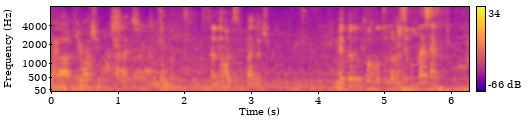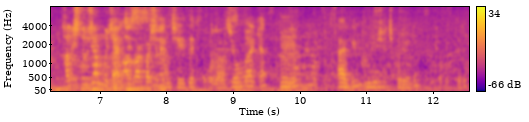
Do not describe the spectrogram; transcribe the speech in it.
Ha, Kim aç? Sen aç. Sen de mi haklısın? Ben de açım. Bizi bunlar sen tanıştıracak mı Cem? Az bak başına ben şeyde organizasyon varken her gün yürüyüşe çıkarıyordum köpekleri.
